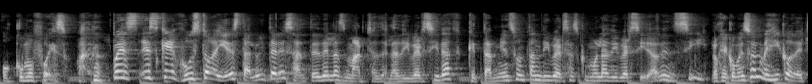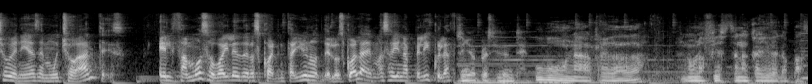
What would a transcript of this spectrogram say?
o cómo fue eso? Pues es que justo ahí está lo interesante de las marchas de la diversidad, que también son tan diversas como la diversidad en sí. Lo que comenzó en México, de hecho, venía desde mucho antes. El famoso baile de los 41, de los cuales además hay una película. Señor presidente, hubo una redada en una fiesta en la calle de La Paz.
